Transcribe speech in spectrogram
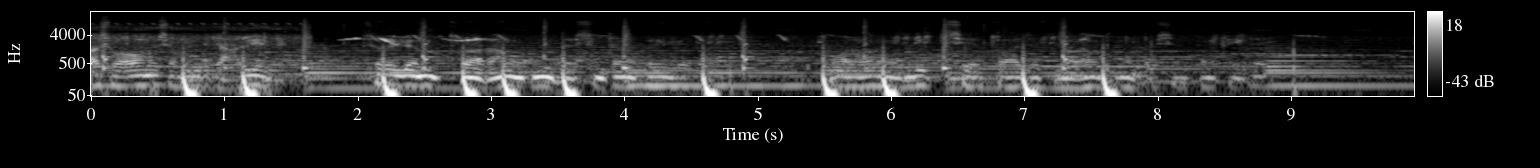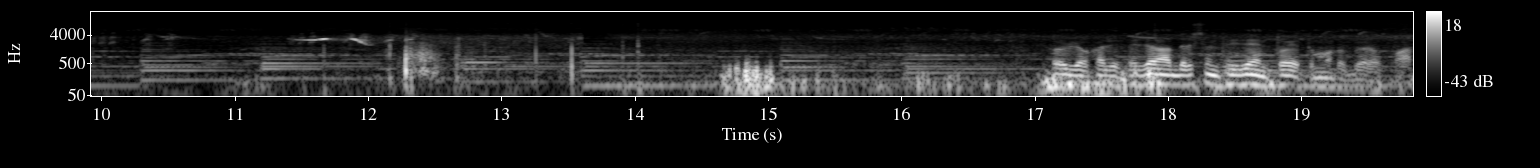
પાછું આવવાનું છે મંદિરે હાલીને. જોઈ લો મિત્રો રામાપીરનું દર્શન કરી લો. લો ખાલી ભેજાના દર્શન થઈ જાય ને તોય તમારો બેડો પાર.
